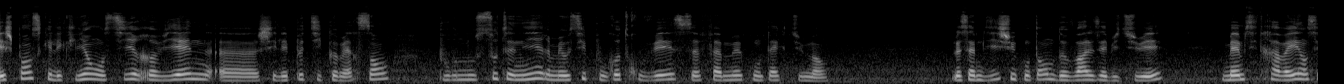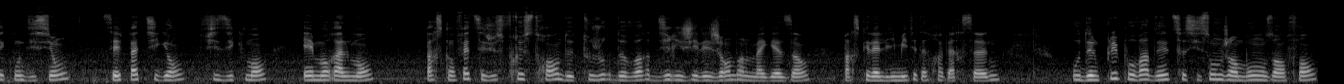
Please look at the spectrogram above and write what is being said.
Et je pense que les clients aussi reviennent euh, chez les petits commerçants pour nous soutenir, mais aussi pour retrouver ce fameux contact humain. Le samedi, je suis contente de voir les habitués, même si travailler dans ces conditions, c'est fatigant physiquement et moralement, parce qu'en fait, c'est juste frustrant de toujours devoir diriger les gens dans le magasin, parce que la limite est à trois personnes, ou de ne plus pouvoir donner de saucisson de jambon aux enfants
